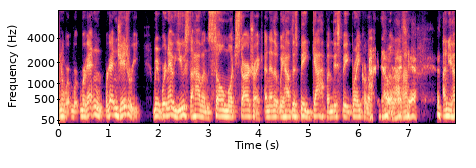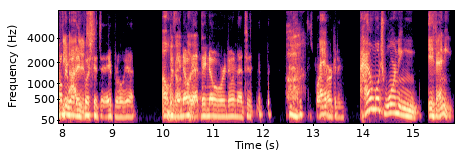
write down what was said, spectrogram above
You know, we're, we're getting we're getting jittery. We, we're now used to having so much Star Trek, and now that we have this big gap and this big break, we're like, I know, well, right? uh, Yeah. and you have Probably the why added. they pushed it to April, yeah. oh my Because they know oh, that. They know we're doing that too. yeah. Smart Um, marketing. How much warning, if any,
